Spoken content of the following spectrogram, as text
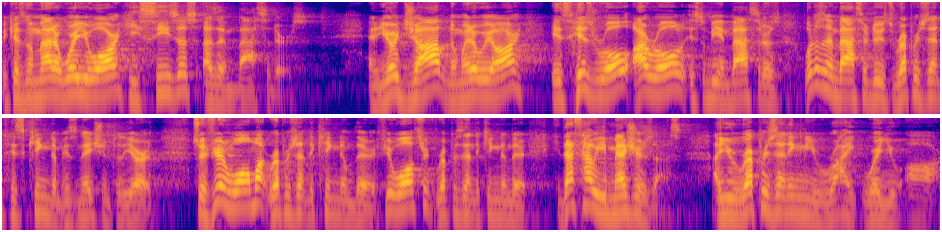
Because no matter where you are, He sees us as ambassadors. And your job, no matter where we are, is His role. Our role is to be ambassadors. What does an ambassador do? Is represent His kingdom, His nation to the earth. So if you're in Walmart, represent the kingdom there. If you're Wall Street, represent the kingdom there. That's how he measures us. Are you representing me right where you are?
